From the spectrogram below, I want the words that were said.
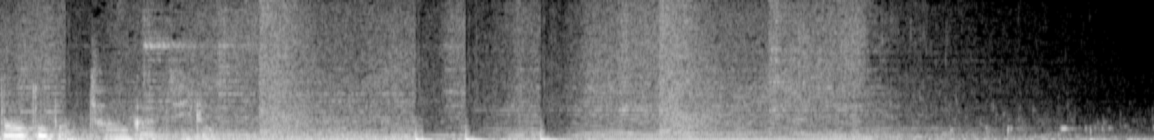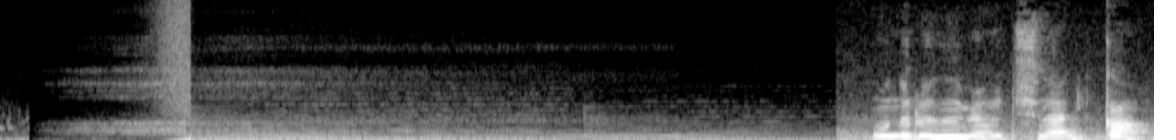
너도 마찬가지로. 오늘은 음영이 진하니까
